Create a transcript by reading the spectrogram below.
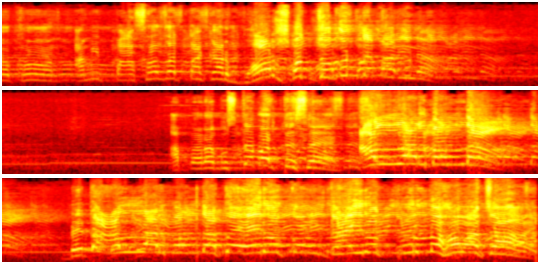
যখন আমি পাঁচ হাজার টাকার ভর সহ্য করতে পারি না। আপনারা বুঝতে পারতেছেন? আল্লাহর বান্দা। বেটা, আল্লাহর বান্দা তো এরকম গাইরত পূর্ণ হওয়া চায়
